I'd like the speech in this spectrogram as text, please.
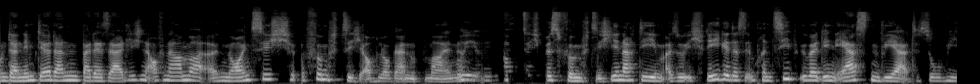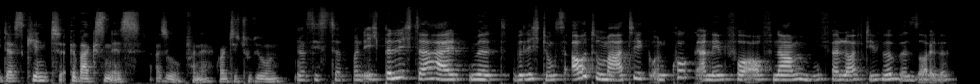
und dann nimmt er dann bei der seitlichen Aufnahme 90, äh, 50 auch locker mal. Ne? 50 bis 50, je nachdem. Also ich regel das im Prinzip über den ersten Wert, so wie das Kind gewachsen ist, also von der Konstitution. Ja, siehst du. Und ich belichte halt mit Belichtungsautomatik und gucke an den Voraufnahmen, wo verläuft die Wirbelsäule.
